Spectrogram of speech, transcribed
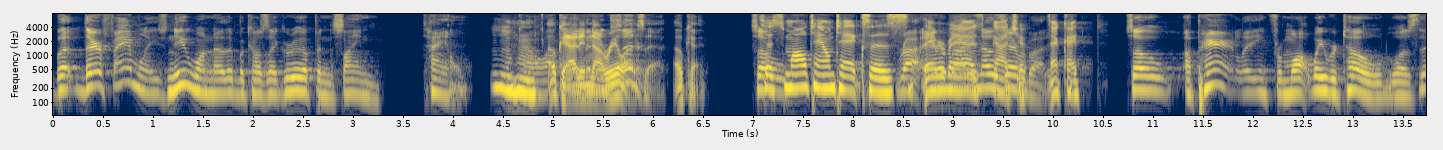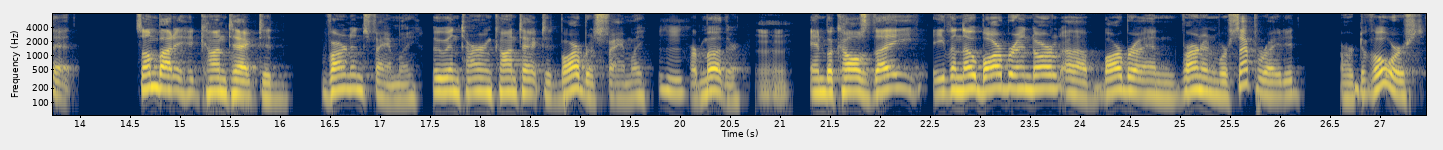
But their families knew one another because they grew up in the same town. Mhm. Kinda like Okay, I did living not in realize Center. that. Okay, So, small town Texas. Right. Everybody, Everybody knows. knows Gotcha. everybody. Okay. So apparently, from what we were told, was that somebody had contacted Vernon's family, who in turn contacted Barbara's family, Mhm. her mother, hmm and because they, even though Barbara and Dar- uh, Barbara and Vernon were separated or divorced,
